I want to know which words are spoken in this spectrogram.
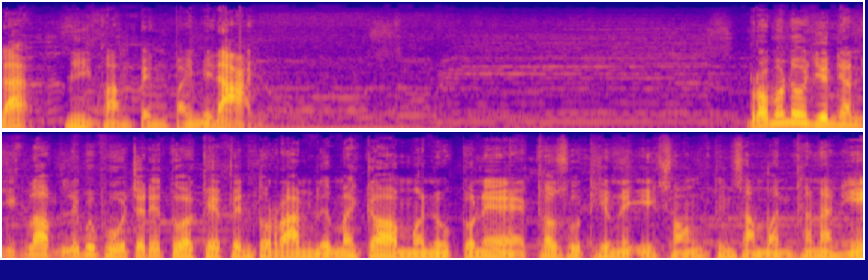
และมีความเป็นไปไม่ได้ โรมาโดยืนยันอีกรอบลิเวอร์พูลจะได้ตัวเคเฟนตูรามหรือไม่ก็มานูโกเน่เข้าสู่ทีมในอีก 2-3 วันข้างหน้านี้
